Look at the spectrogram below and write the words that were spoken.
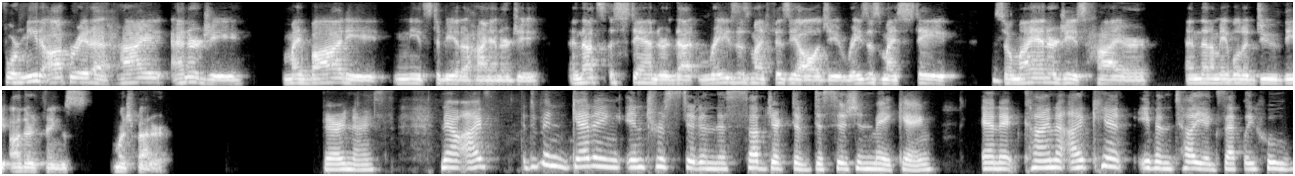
for me to operate at high energy, my body needs to be at a high energy. And that's a standard that raises my physiology, raises my state. Mm-hmm. So, my energy is higher. And then I'm able to do the other things much better. Very nice. Now, I've been getting interested in this subject of decision making and it kind of i can't even tell you exactly who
